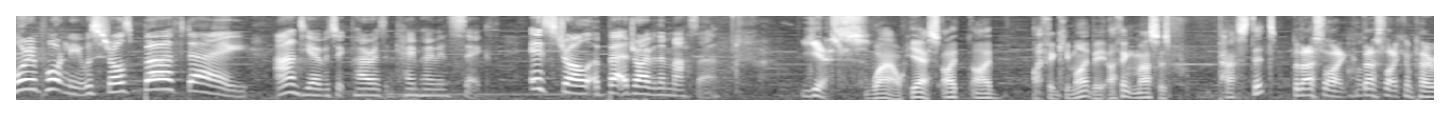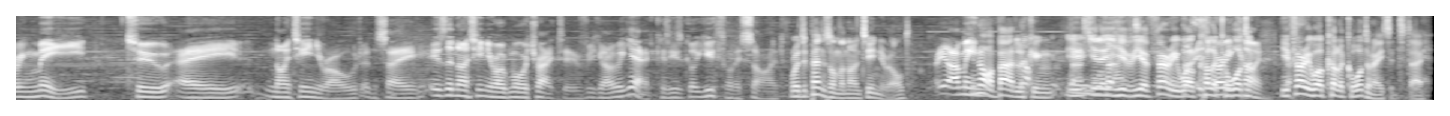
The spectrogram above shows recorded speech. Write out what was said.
More importantly, it was Stroll's birthday, and he overtook Perez and came home in sixth. Is Stroll a better driver than Massa? Yes, Wow. Yes, I I I think he might be. I think Massa's passed it. but that's like that's like comparing me to a 19-year-old and saying, "Is the 19-year-old more attractive?" You go, "Yeah, because he's got youth on his side." Well, it depends on the 19-year-old. Yeah, I mean, You're not a bad looking. you, you know, that- you're, you're very well color very coordinated. You're very well color coordinated today.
